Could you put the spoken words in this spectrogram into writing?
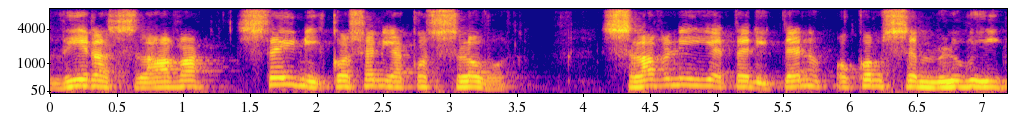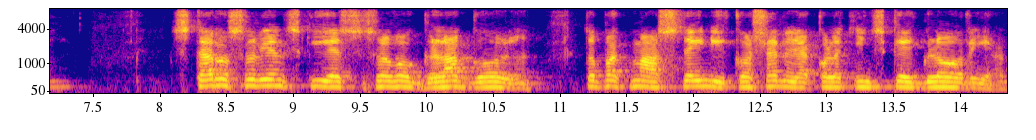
výraz sláva stejný kořen jako slovo. Slavný je tedy ten, o kom se mluví. Staroslovenský je slovo glagol, to pak má stejný kořen jako latinské gloria.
